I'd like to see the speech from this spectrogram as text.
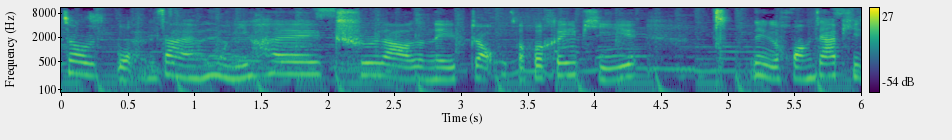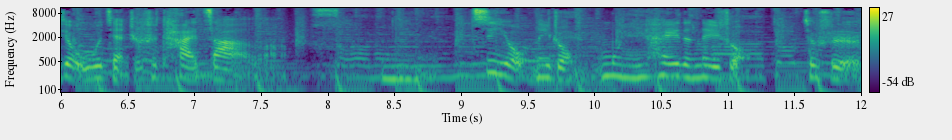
就是我们在慕尼黑吃到的那肘子和黑皮，那个皇家啤酒屋简直是太赞了。嗯，既有那种慕尼黑的那种，就是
